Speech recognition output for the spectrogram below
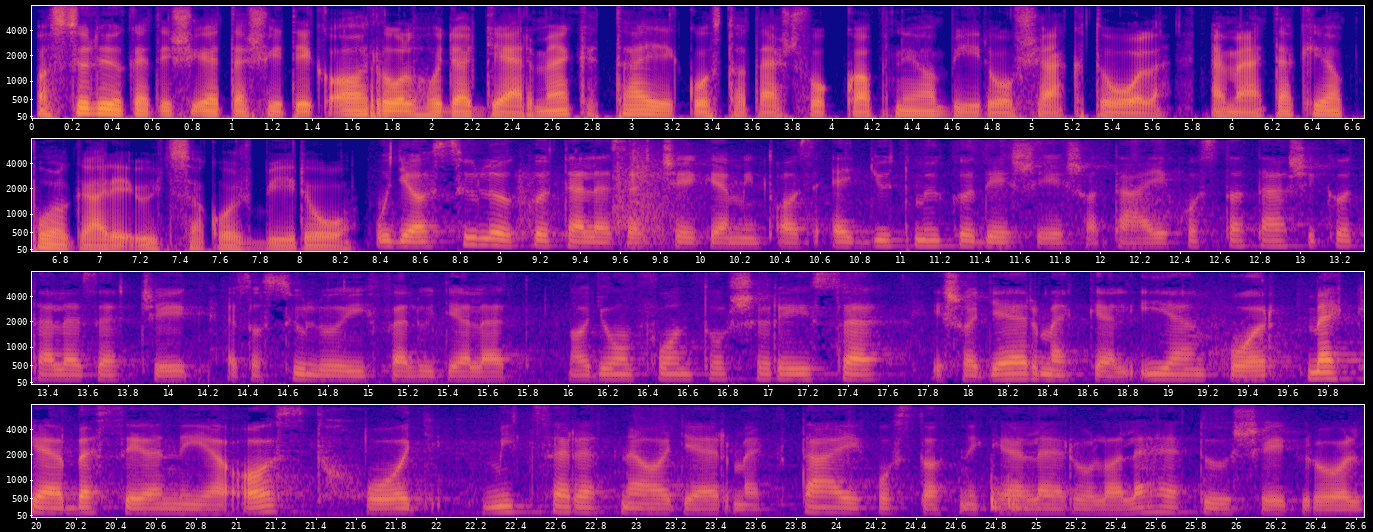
A szülőket is értesítik arról, hogy a gyermek tájékoztatást fog kapni a bíróságtól, emelte ki a polgári ügyszakos bíró. Ugye a szülő kötelezettsége, mint az együttműködési és a tájékoztatási kötelezettség, ez a szülői felügyelet nagyon fontos része, és a gyermekkel ilyenkor meg kell beszélnie azt, hogy mit szeretne a gyermek, tájékoztatni kell erről a lehetőségről,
